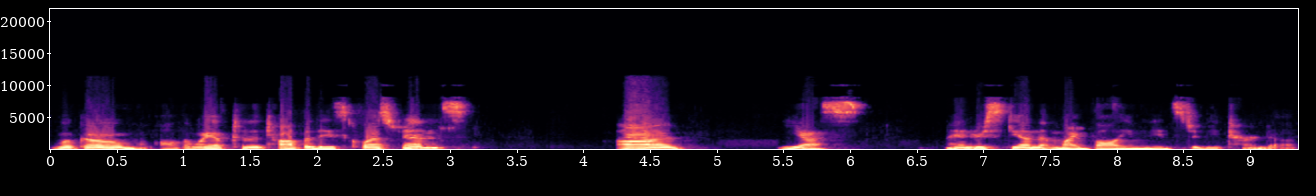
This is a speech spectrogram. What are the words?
we'll go all the way up to the top of these questions. Uh, yes, I understand that my volume needs to be turned up.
